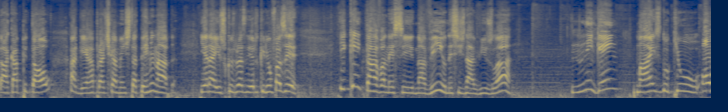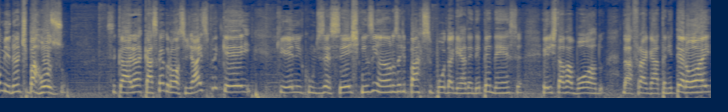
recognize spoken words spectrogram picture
a capital, a guerra praticamente está terminada. E era isso que os brasileiros queriam fazer. E quem estava nesse navio, nesses navios lá, ninguém mais do que o Almirante Barroso. Esse cara era casca grossa. Já expliquei que ele, com 16, 15 anos, ele participou da Guerra da Independência. Ele estava a bordo da fragata Niterói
